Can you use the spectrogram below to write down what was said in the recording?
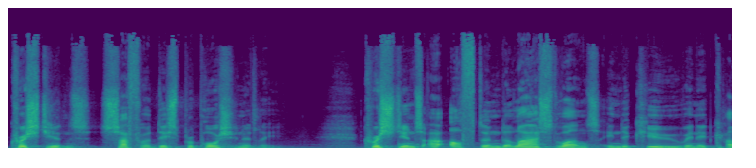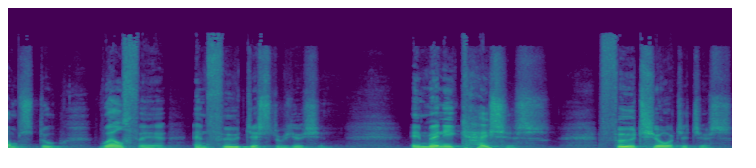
Christians suffer disproportionately. Christians are often the last ones in the queue when it comes to welfare and food distribution. In many cases, food shortages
